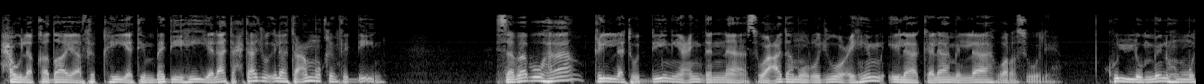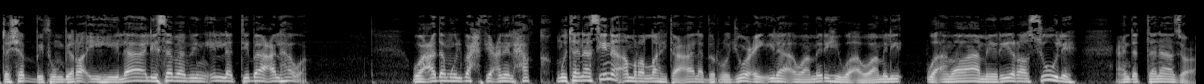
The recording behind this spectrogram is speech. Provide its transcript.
حول قضايا فقهية بديهية لا تحتاج إلى تعمق في الدين. سببها قلة الدين عند الناس وعدم رجوعهم إلى كلام الله ورسوله. كل منهم متشبث برأيه لا لسبب إلا اتباع الهوى. وعدم البحث عن الحق متناسين أمر الله تعالى بالرجوع إلى أوامره وأوامر, وأوامر رسوله عند التنازع.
